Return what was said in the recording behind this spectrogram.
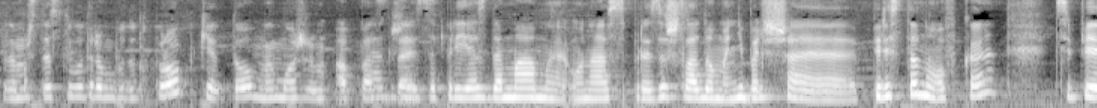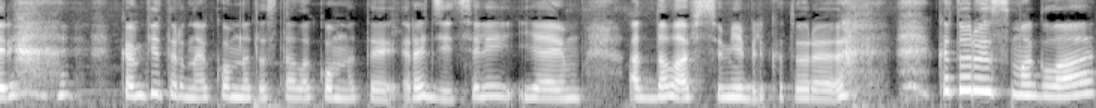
потому что если утром будут пробки, то мы можем опоздать. Также из-за приезда мамы у нас произошла дома небольшая перестановка. Теперь компьютерная комната стала комнатой родителей. Я им отдала всю мебель, которая, которую смогла.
